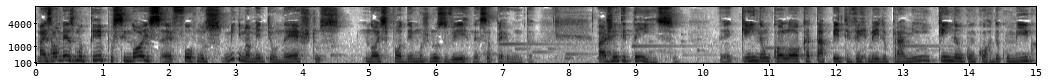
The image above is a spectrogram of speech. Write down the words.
mas ao mesmo tempo, se nós é, formos minimamente honestos, nós podemos nos ver nessa pergunta. A gente tem isso. É, quem não coloca tapete vermelho para mim, quem não concorda comigo,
